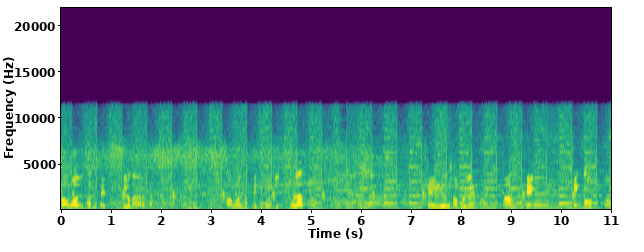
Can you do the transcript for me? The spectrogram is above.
광원 사택. 일로 나가란다 광원 사택이 뭐지? 몰라? 갱은 가볼래? 어? 갱? 갱도? 어.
